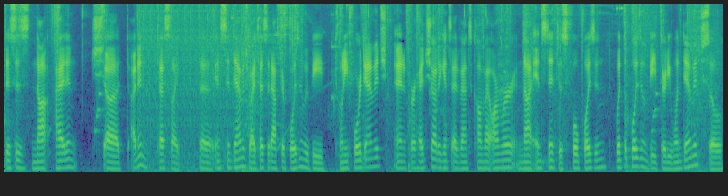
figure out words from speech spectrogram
this is not. I didn't uh I didn't test like the instant damage, but I tested after poison would be 24 damage. And for headshot against advanced combat armor, not instant, just full poison. With the poison would be 31 damage. So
